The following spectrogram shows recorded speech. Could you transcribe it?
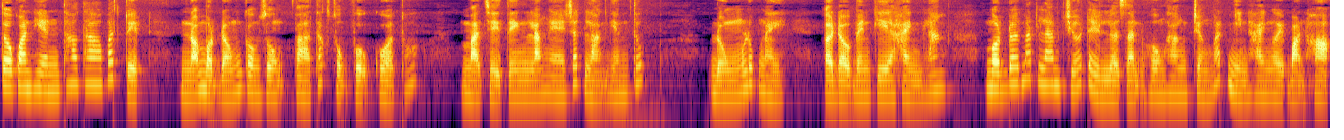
Tô Quan Hiền thao thao bất tuyệt, nói một đống công dụng và tác dụng phụ của thuốc mà chỉ tình lắng nghe rất là nghiêm túc. Đúng lúc này, ở đầu bên kia hành lang, một đôi mắt lam chứa đầy lửa giận hung hăng trừng mắt nhìn hai người bọn họ.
